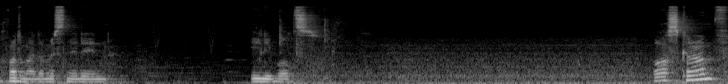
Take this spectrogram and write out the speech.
Ach, warte mal, da müssen wir den Helibots. Bosskampf?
